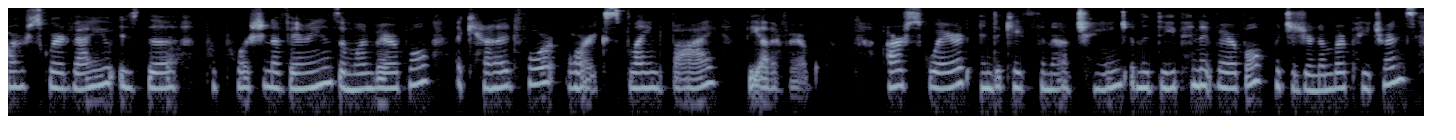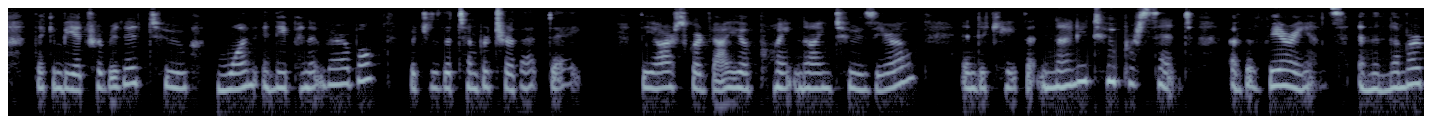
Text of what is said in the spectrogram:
R squared value is the proportion of variance in one variable accounted for or explained by the other variable. R squared indicates the amount of change in the dependent variable, which is your number of patrons, that can be attributed to one independent variable, which is the temperature that day. The R squared value of 0.920 indicates that 92% of the variance in the number of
